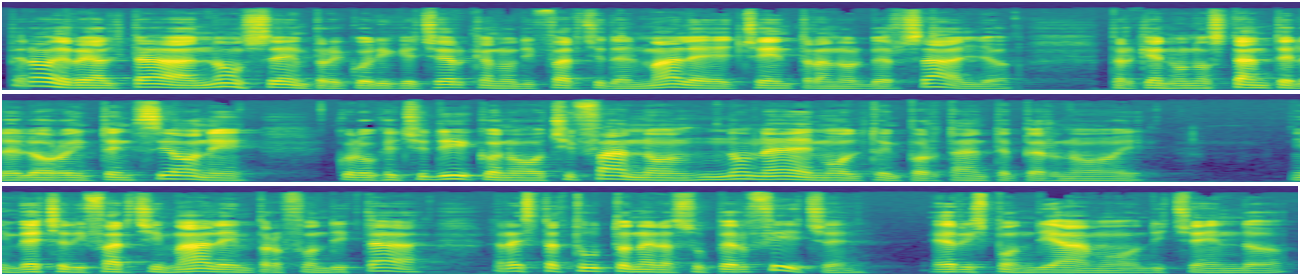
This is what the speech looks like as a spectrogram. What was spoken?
Però in realtà non sempre quelli che cercano di farci del male c'entrano il bersaglio, perché nonostante le loro intenzioni quello che ci dicono o ci fanno non è molto importante per noi. Invece di farci male in profondità, resta tutto nella superficie e rispondiamo dicendo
